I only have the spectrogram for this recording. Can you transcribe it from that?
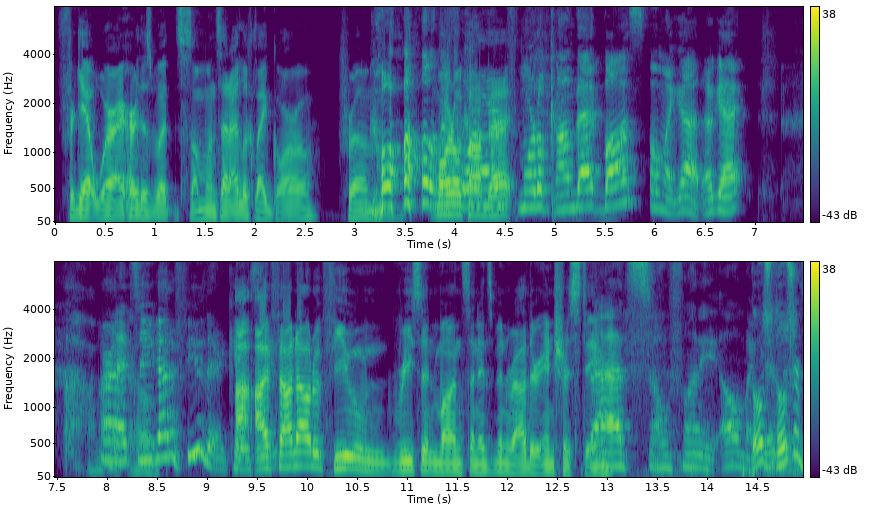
forget where I heard this, but someone said I look like Goro from Oh, Mortal Kombat. Mortal Kombat boss. Oh my god. Okay. Oh, All right. So you got a few there, Casey. I, I found out a few in recent months, and it's been rather interesting. That's so funny. Oh my. Those those are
